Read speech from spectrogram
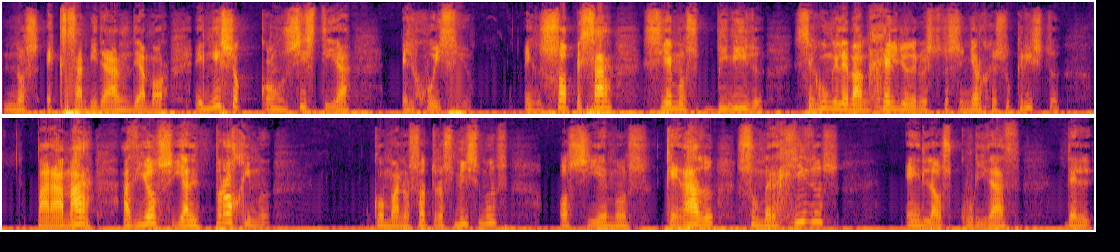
nos examinarán de amor. En eso consistirá el juicio, en sopesar si hemos vivido según el Evangelio de nuestro Señor Jesucristo, para amar a Dios y al prójimo como a nosotros mismos, o si hemos quedado sumergidos en la oscuridad del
